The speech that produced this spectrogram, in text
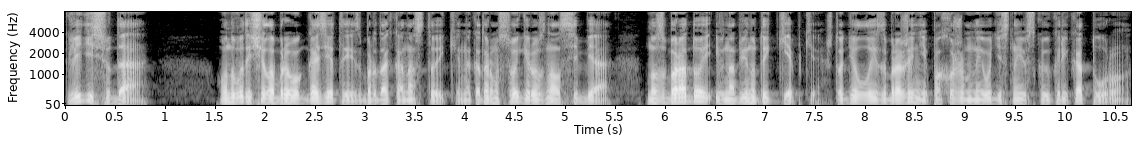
Гляди сюда!» Он вытащил обрывок газеты из бардака на стойке, на котором Свегер узнал себя, но с бородой и в надвинутой кепке, что делало изображение похожим на его диснеевскую карикатуру.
